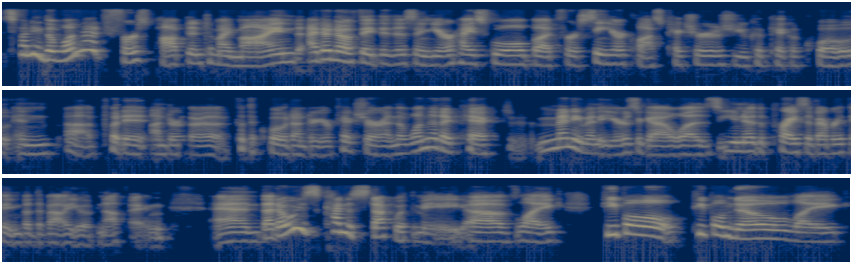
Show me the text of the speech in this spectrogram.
It's funny, the one that first popped into my mind, I don't know if they did this in your high school, but for senior class pictures, you could pick a quote and uh, put it under the, put the quote under your picture. And the one that I picked many, many years ago was, you know, the price of everything, but the value of nothing. And that always kind of stuck with me of like, people, people know like,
